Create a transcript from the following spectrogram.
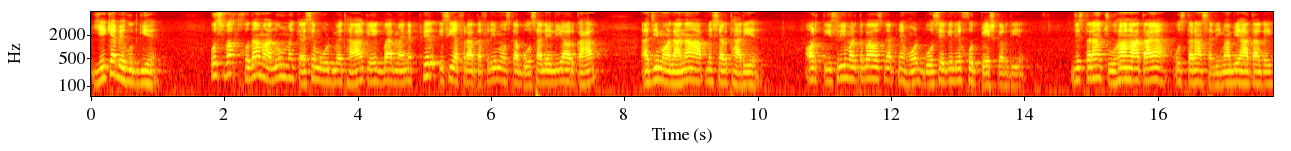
یہ کیا بےحودگی ہے؟ اس وقت خدا معلوم میں کیسے موڈ میں تھا کہ ایک بار میں نے پھر اسی افراتفری میں اس کا بوسہ لے لیا اور کہا، اجی مولانا، آپ نے شرط ہاری ہے۔ اور تیسری مرتبہ اس نے اپنے ہونٹ بوسے کے لیے خود پیش کر دیے۔ جس طرح چوہا ہاتھ آیا، اس طرح سلیمہ بھی ہاتھ آ گئی۔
